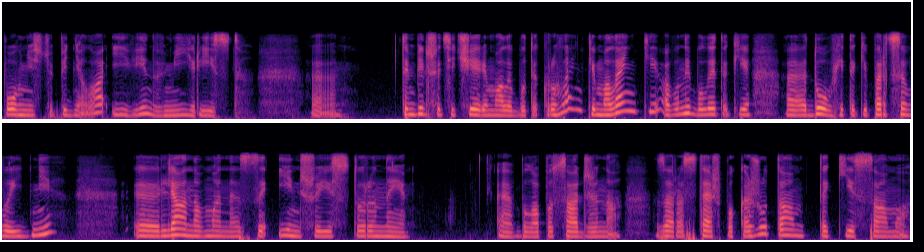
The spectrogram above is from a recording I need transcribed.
повністю підняла і він в мій ріст. Е, Тим більше ці чері мали бути кругленькі, маленькі, а вони були такі е, довгі, такі перцевидні. Е, Ляна в мене з іншої сторони була посаджена. Зараз теж покажу. Там такі само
